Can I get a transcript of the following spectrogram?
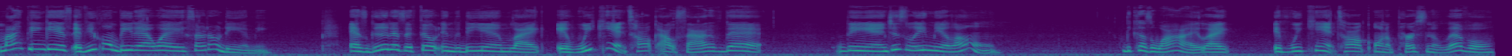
my thing is, if you're gonna be that way, sir, don't DM me. As good as it felt in the DM, like if we can't talk outside of that, then just leave me alone. Because why? Like, if we can't talk on a personal level,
